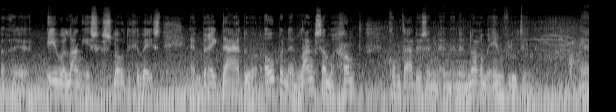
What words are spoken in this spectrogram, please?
eh, eeuwenlang is gesloten geweest, en breekt daardoor open en langzamerhand komt daar dus een, een, een enorme invloed in, eh,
